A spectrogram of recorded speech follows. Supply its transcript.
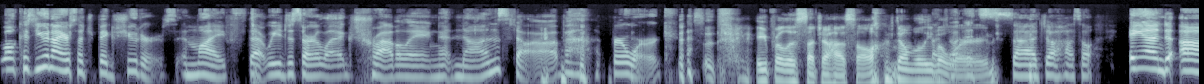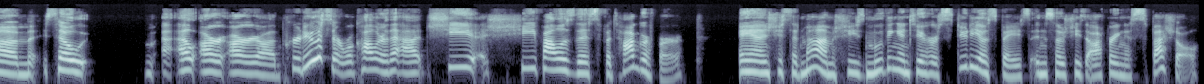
Well, because you and I are such big shooters in life that we just are like traveling nonstop for work. April is such a hustle. Don't believe a Such word. it's such a hustle. And um, so our, our uh, producer, we'll call her that. She she follows this photographer, and she said, "Mom, she's moving into her studio space, and so she's offering a special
